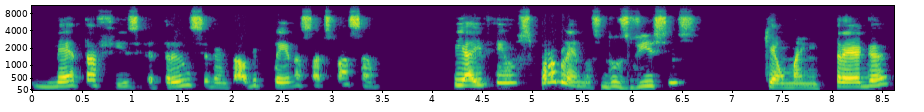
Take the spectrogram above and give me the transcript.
metafísica, transcendental de plena satisfação. E aí vem os problemas dos vícios, que é uma entrega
